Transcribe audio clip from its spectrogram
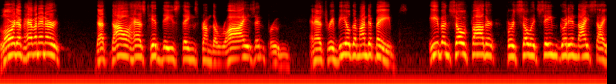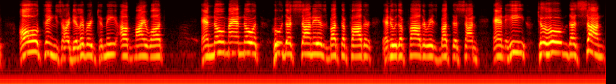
Lord of heaven and earth, that thou hast hid these things from the wise and prudent, and hast revealed them unto babes. Even so, Father, for so it seemed good in thy sight. All things are delivered to me of my what? And no man knoweth who the Son is but the Father, and who the Father is but the Son, and he to whom the Son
